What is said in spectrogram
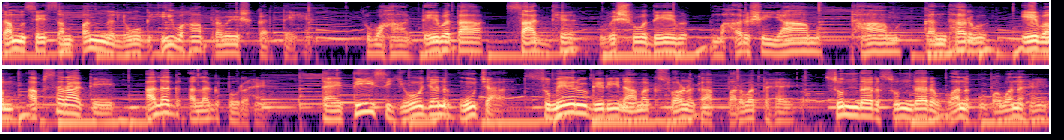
दम से संपन्न लोग ही वहाँ प्रवेश करते हैं। वहाँ देवता साध्य विश्वदेव महर्षि याम, धाम, गंधर्व एवं अप्सरा के अलग अलग पुर हैं। तैतीस योजन ऊँचा सुमेरुगिरी नामक स्वर्ण का पर्वत है। सुंदर सुंदर वन उपवन है।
